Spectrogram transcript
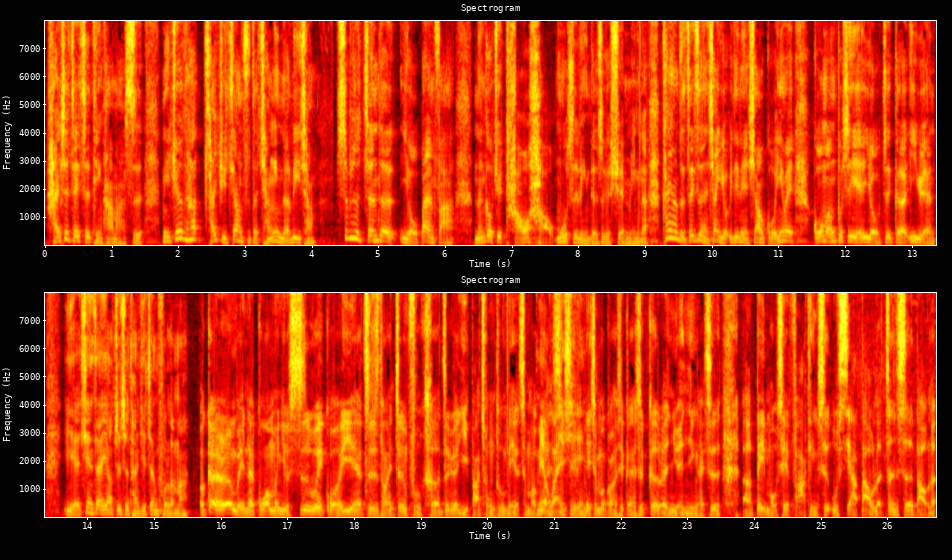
还是这次挺哈马斯，你觉得他采取这样子的强硬的立场？是不是真的有办法能够去讨好穆斯林的这个选民呢？看样子这次很像有一点点效果，因为国盟不是也有这个议员也现在要支持团结政府了吗？我个人认为呢，国盟有四位国会议员要支持团结政府和这个以巴冲突没有什么没有关系，没什么关系，可能是个人原因，还是呃被某些法庭是无吓到了、震慑到了。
